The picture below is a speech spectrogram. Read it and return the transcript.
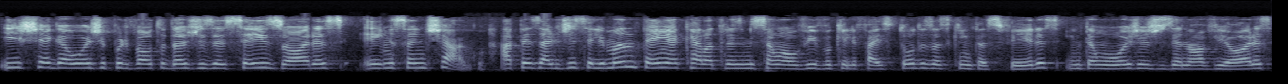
e chega hoje por volta das 16 horas em Santiago. Apesar disso, ele mantém aquela transmissão ao vivo que ele faz todas as quintas-feiras. Então, hoje às 19 horas,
